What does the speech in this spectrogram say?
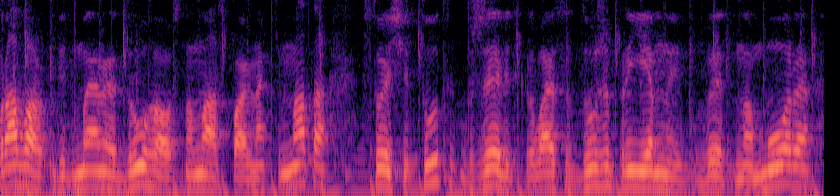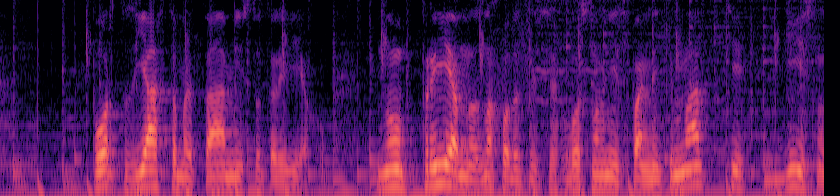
Справа від мене друга основна спальна кімната. Стоячи тут, вже відкривається дуже приємний вид на море, порт з яхтами та місто Терев'єху. Ну, приємно знаходитися в основній спальній кімнаті. Дійсно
